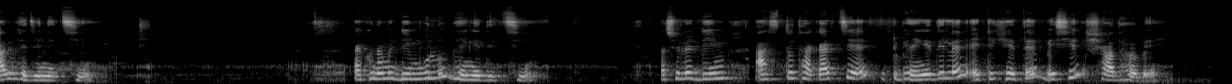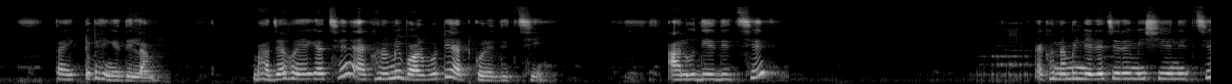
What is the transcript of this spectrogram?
আর ভেজে নিচ্ছি। এখন আমি ডিমগুলো ভেঙে দিচ্ছি। আসলে ডিম আস্ত থাকার চেয়ে একটু ভেঙে দিলে এটি খেতে বেশি স্বাদ হবে। তাই একটু ভেঙে দিলাম। ভাজা হয়ে গেছে, এখন আমি বরবটি অ্যাড করে দিচ্ছি। আলু দিয়ে দিচ্ছি। এখন আমি নেড়ে চেড়ে মিশিয়ে নিচ্ছি।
